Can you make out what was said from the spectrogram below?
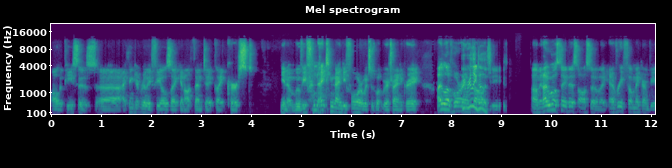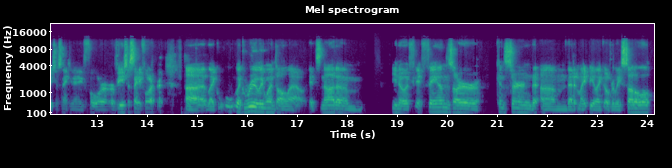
all the pieces. Uh, I think it really feels like an authentic, like cursed, you know, movie from 1994, which is what we were trying to create. I love horror it really anthologies. Does. Um, and I will say this also, like every filmmaker on VHS 1994 or VHS 94, uh, like like really went all out. It's not, um, you know, if, if fans are concerned um, that it might be like overly subtle,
